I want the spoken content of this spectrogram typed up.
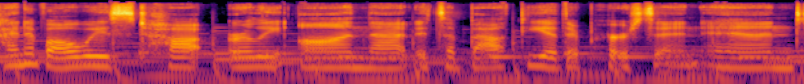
kind of always taught early on that it's about the other person and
